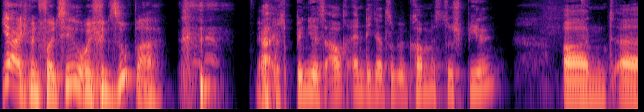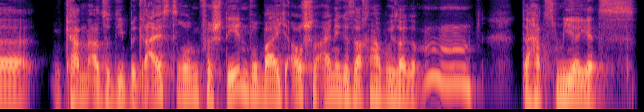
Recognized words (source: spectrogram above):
Ja, ich bin voll Zielgruppe, ich finde super. ja, ich bin jetzt auch endlich dazu gekommen, es zu spielen. Und äh, kann also die Begeisterung verstehen, wobei ich auch schon einige Sachen habe, wo ich sage, mm, da hat es mir jetzt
